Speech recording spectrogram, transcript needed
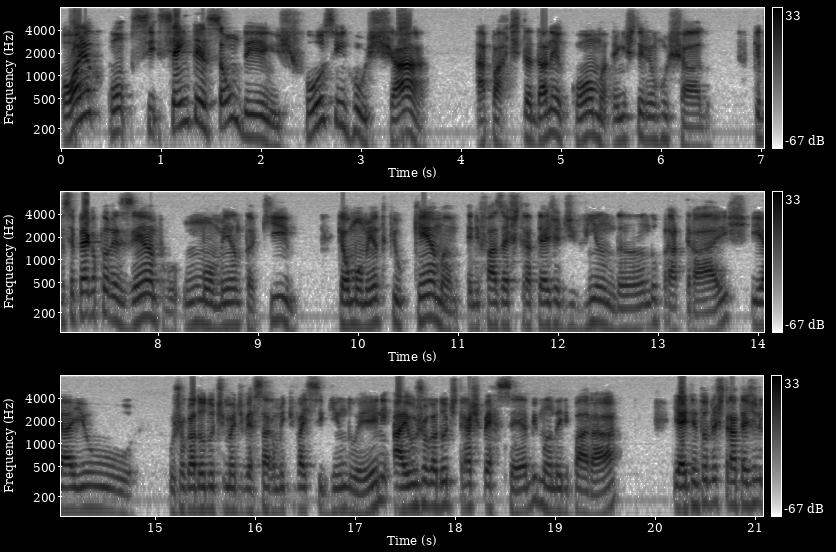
Olha, se, se a intenção deles fosse ruxar a partida da Nekoma, eles teriam ruxado. Porque você pega, por exemplo, um momento aqui, que é o momento que o Kema ele faz a estratégia de vir andando para trás, e aí o o jogador do time adversário meio que vai seguindo ele, aí o jogador de trás percebe, manda ele parar, e aí tem toda a estratégia, ele,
